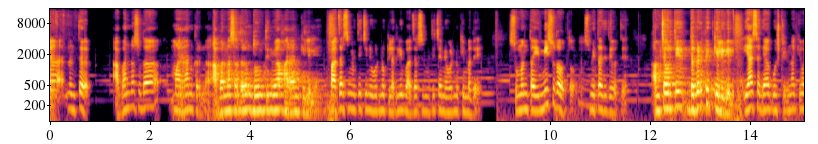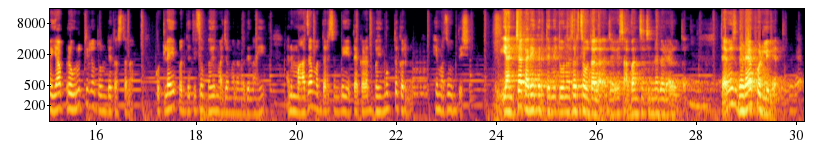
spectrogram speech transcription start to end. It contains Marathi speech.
त्याच्यानंतर आबांना सुद्धा मारहाण करणं. आबांना साधारण दोन तीन वेळा मारहाण केलेली आहे. बाजार समितीची निवडणूक लागली. बाजार समितीच्या निवडणुकीमध्ये सुमनताई मी सुद्धा होतो. स्मिता दिदी होते. आमच्यावरती दगडफेक केली गेली. या सगळ्या गोष्टींना किंवा या प्रवृत्तीला तोंड देत असताना कुठल्याही पद्धतीचं भय माझ्या मनामध्ये नाही आणि माझा मतदारसंघ येत्या काळात भयमुक्त करणं हे माझं उद्देश आहे. यांच्या कार्यकर्त्यांनी दोन हजार चौदाला ज्यावेळेस आबांचं चिन्ह घड्याळ होतं त्यावेळेस घड्याळ फोडलेले आहेत.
